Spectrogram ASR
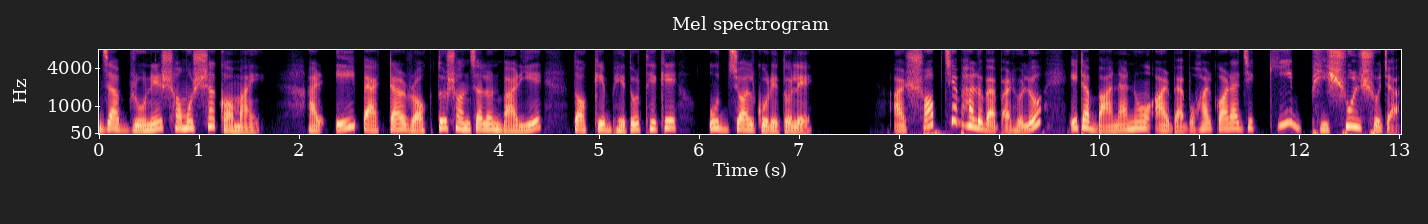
যা ব্রণের সমস্যা কমায়। আর এই প্যাকটার রক্ত সঞ্চালন বাড়িয়ে ত্বককে ভেতর থেকে উজ্জ্বল করে তোলে। আর সবচেয়ে ভালো ব্যাপার হলো, এটা বানানো আর ব্যবহার করা যে কি ভীষুল সোজা।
